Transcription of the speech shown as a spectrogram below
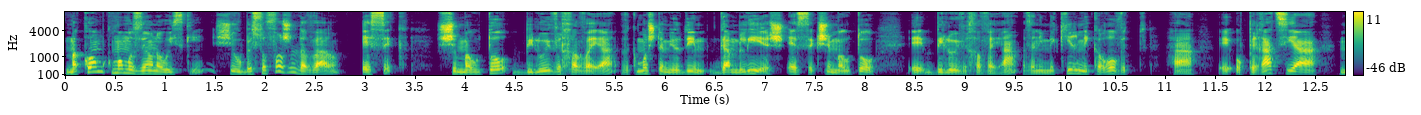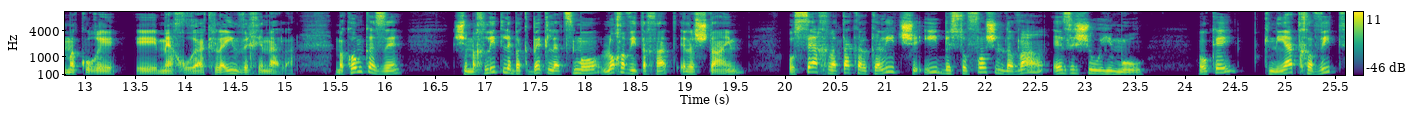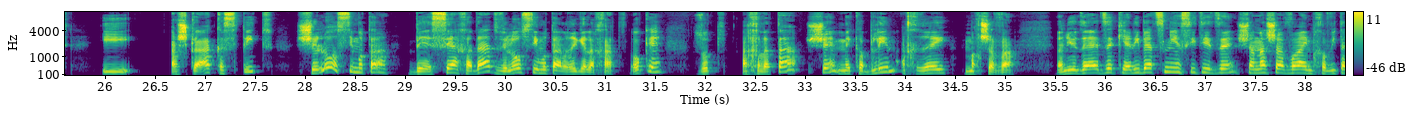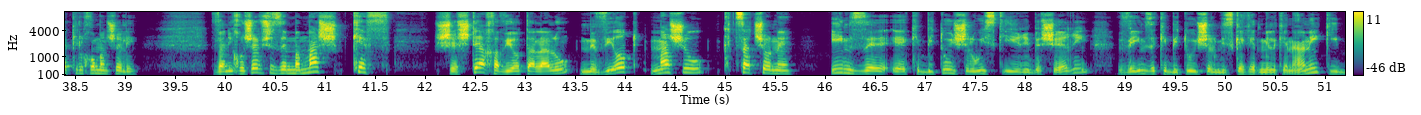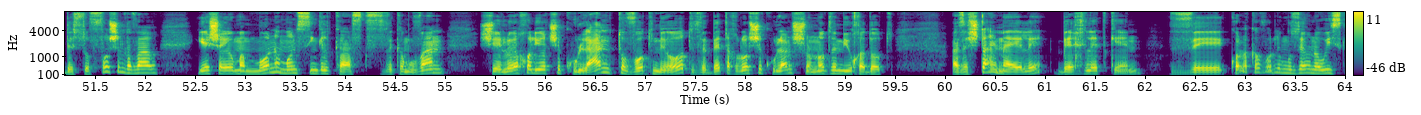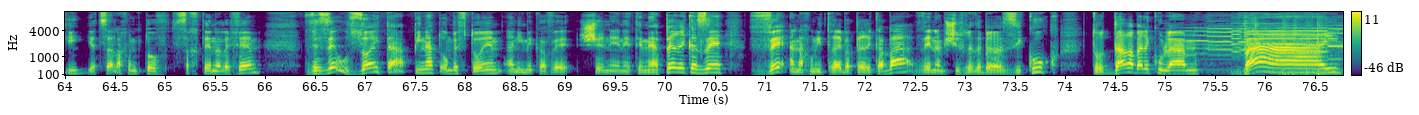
מקום כמו מוזיאון הוויסקי, שהוא בסופו של דבר עסק שמהותו בילוי וחוויה, וכמו שאתם יודעים, גם לי יש עסק שמהותו אה, בילוי וחוויה, אז אני מכיר מקרוב את האופרציה, מה קורה אה, מאחורי הקלעים וכן הלאה. מקום כזה, שמחליט לבקבק לעצמו לא חבית אחת, אלא שתיים, עושה החלטה כלכלית שהיא בסופו של דבר איזשהו הימור, אוקיי? קניית חבית היא השקעה כספית שלא עושים אותה בהיסח הדעת ולא עושים אותה על רגל אחת, אוקיי? זאת החלטה שמקבלים אחרי מחשבה. ואני יודע את זה כי אני בעצמי עשיתי את זה שנה שעברה עם חבית הקילחומן שלי. ואני חושב שזה ממש כיף ששתי החביות הללו מביאות משהו קצת שונה. אם זה uh, כביטוי של וויסקי אירי בשרי, ואם זה כביטוי של מזקקת מילקנני, כי בסופו של דבר יש היום המון המון סינגל קאסקס, וכמובן שלא יכול להיות שכולן טובות מאוד, ובטח לא שכולן שונות ומיוחדות. אז השתיים האלה, בהחלט כן, וכל הכבוד למוזיאון הוויסקי, יצא לכם טוב, סחטיין עליכם. וזהו, זו הייתה פינת עומף תואם, אני מקווה שנהנתם מהפרק הזה, ואנחנו נתראה בפרק הבא, ונמשיך לדבר על זיקוק. תודה רבה לכולם, ביי!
